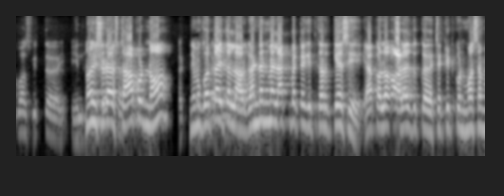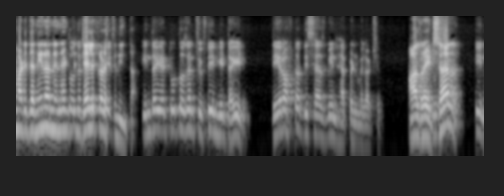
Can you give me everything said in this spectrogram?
Was with uh, in. No, you should have stopped, no? ನಿಮ್ಗೆ ಗೊತ್ತಾಯ್ತಲ್ಲ ಅವ್ರ ಗಂಡನ್ ಮೇಲೆ ಹಾಕ್ಬೇಕಾಗಿತ್ತು ಕರೆದ್ ಕೇಸಿ ಯಾಕಲ್ಲೋ ಹಳೇದಕ್ಕೆ ಚೆಕ್ ಇಟ್ಕೊಂಡು ಮೋಸ ಮಾಡಿದ್ದ ನೀನು ನಿನ್ನ ಹೆಂಡ್ತಿನ ಜೈಲಿಗೆ ಕಳಿಸ್ತೀನಿ ಅಂತ In the year two thousand fifteen, he died. Thereafter, this has been happened, my lordship. All right sir In,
